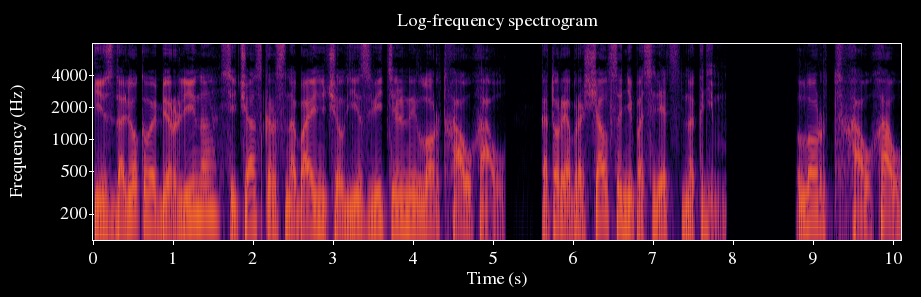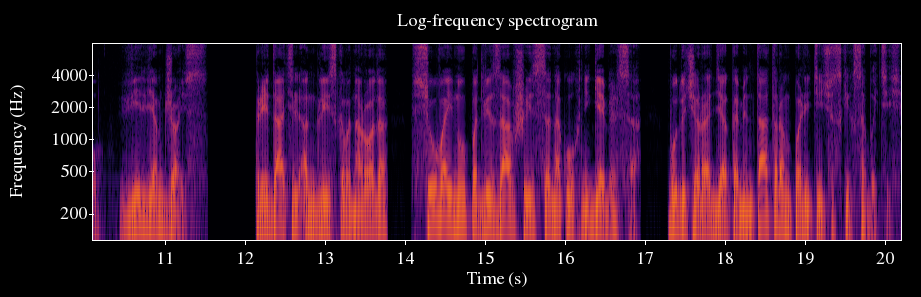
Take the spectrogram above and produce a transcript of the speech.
Из далекого Берлина сейчас краснобайничал язвительный лорд Хау-Хау, который обращался непосредственно к ним. Лорд Хау-Хау, Вильям Джойс, предатель английского народа, всю войну подвязавшийся на кухне Геббельса, будучи радиокомментатором политических событий.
